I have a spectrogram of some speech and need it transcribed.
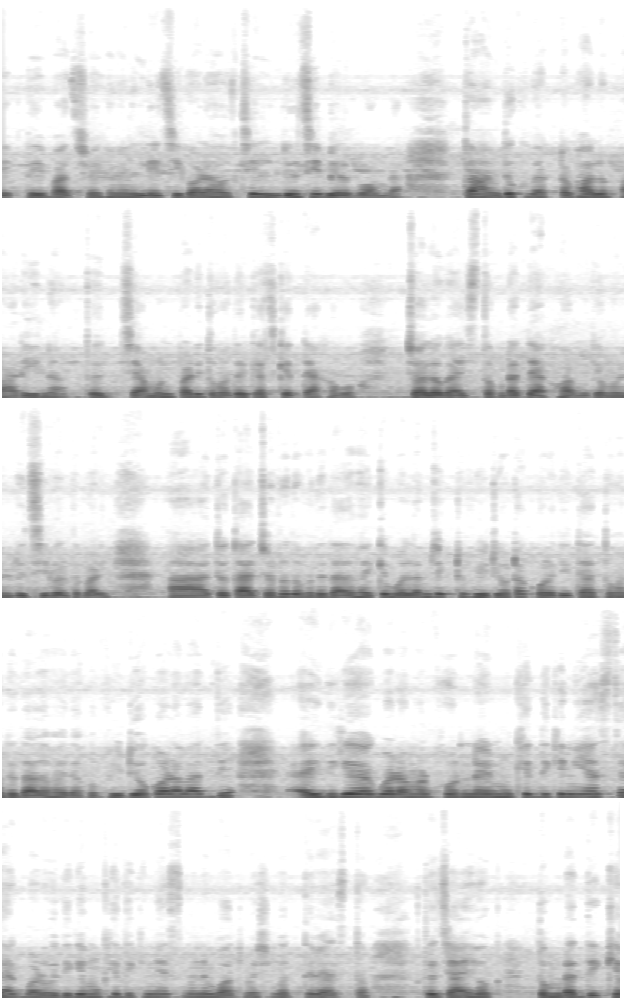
দেখতেই পাচ্ছ এখানে লেচি করা হচ্ছে, লুচি বেলবো আমরা। তো আমি তো খুব একটা ভালো পারি না, তো যেমন পারি তোমাদেরকে আজকে দেখাবো। চলো গাইজ তোমরা দেখো আমি কেমন লুচি বেলতে পারি। তো তার জন্য তোমাদের দাদাভাইকে বললাম যে একটু ভিডিওটা করে দিতে। আর তোমাদের দাদাভাই দেখো ভিডিও করা বাদ দিয়ে এইদিকে একবার আমার ফোনের মুখের দিকে নিয়ে আসছে, একবার ওইদিকে মুখের দিকে নিয়ে আসছে মানে বদমাশি করতে ব্যস্ত। তো যাই হোক, তোমরা দেখে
